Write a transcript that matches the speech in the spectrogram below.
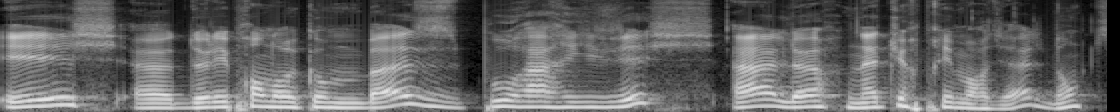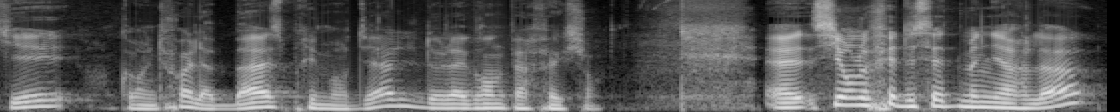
et euh, de les prendre comme base pour arriver à leur nature primordiale, donc qui est encore une fois la base primordiale de la grande perfection. Si on le fait de cette manière-là,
